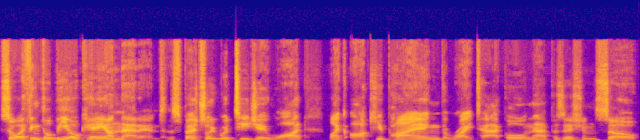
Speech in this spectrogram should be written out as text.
So I think they'll be okay on that end, especially with T.J. Watt like occupying the right tackle in that position. So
